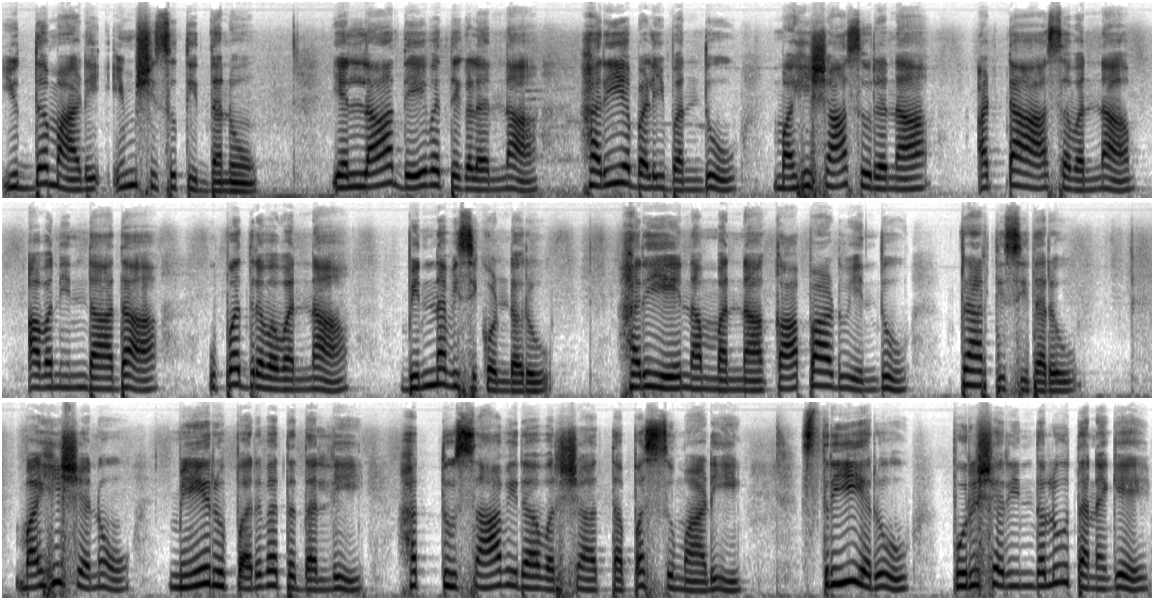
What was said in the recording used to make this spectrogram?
ಯುದ್ಧ ಮಾಡಿ ಹಿಂಸಿಸುತ್ತಿದ್ದನು. ಎಲ್ಲ ದೇವತೆಗಳನ್ನು ಹರಿಯ ಬಳಿ ಬಂದು ಮಹಿಷಾಸುರನ ಅಟ್ಟಹಾಸವನ್ನು ಅವನಿಂದಾದ ಉಪದ್ರವವನ್ನು ಭಿನ್ನವಿಸಿಕೊಂಡರು ಹರಿಯೇ ನಮ್ಮನ್ನು ಕಾಪಾಡು ಎಂದು ಪ್ರಾರ್ಥಿಸಿದರು. ಮಹಿಷನು ಮೇರು ಪರ್ವತದಲ್ಲಿ ಹತ್ತು ಸಾವಿರ ವರ್ಷ ತಪಸ್ಸು ಮಾಡಿ ಸ್ತ್ರೀಯರು ಪುರುಷರಿಂದಲೂ ತನಗೆ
